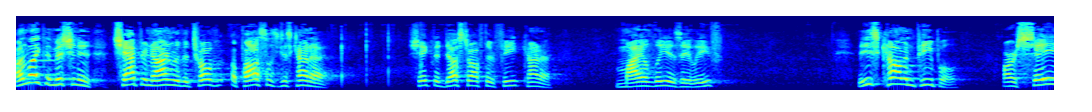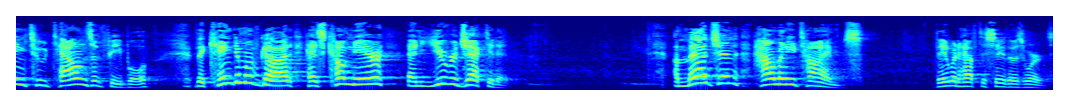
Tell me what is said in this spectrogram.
Unlike the mission in chapter 9 where the 12 apostles just kind of shake the dust off their feet kind of mildly as they leave, these common people are saying to towns of people, the kingdom of God has come near and you rejected it. Imagine how many times they would have to say those words.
